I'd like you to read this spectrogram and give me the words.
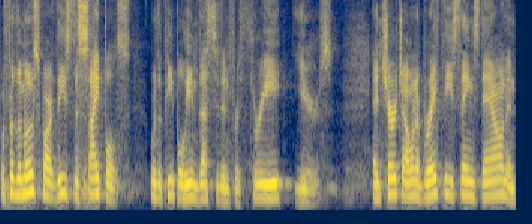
But for the most part, these disciples were the people he invested in for three years. And, church, I want to break these things down and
